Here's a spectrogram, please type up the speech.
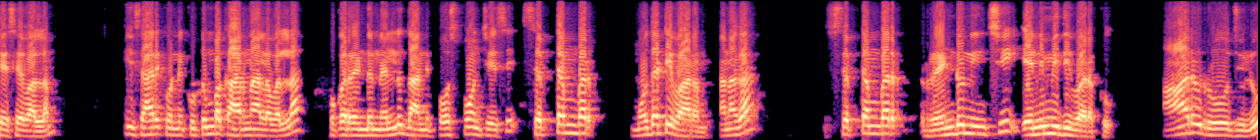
చేసేవాళ్ళం. ఈసారి కొన్ని కుటుంబ కారణాల వల్ల ఒక రెండు నెలలు దాన్ని పోస్ట్పోన్ చేసి సెప్టెంబర్ మొదటి వారం అనగా సెప్టెంబర్ రెండు నుంచి ఎనిమిది వరకు ఆరు రోజులు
